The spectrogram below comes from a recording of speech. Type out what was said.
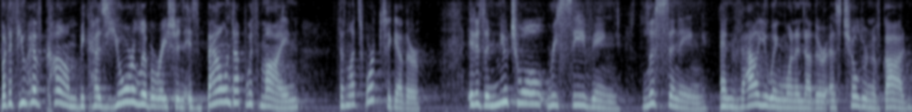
But if you have come because your liberation is bound up with mine, then let's work together. It is a mutual receiving, listening, and valuing one another as children of God.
